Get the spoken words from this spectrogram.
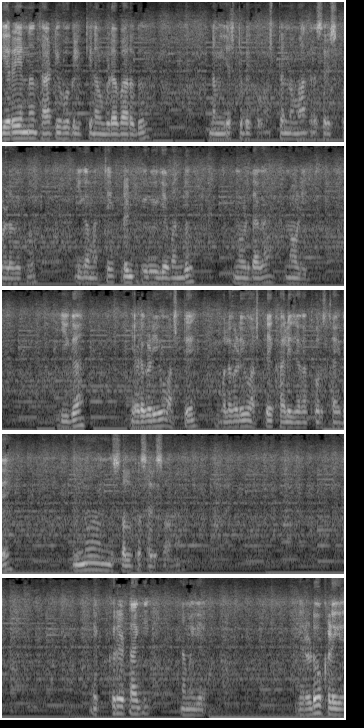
ಗೆರೆಯನ್ನು ದಾಟಿ ಹೋಗಲಿಕ್ಕೆ ನಾವು ಬಿಡಬಾರದು. ನಮಗೆ ಎಷ್ಟು ಬೇಕೋ ಅಷ್ಟನ್ನು ಮಾತ್ರ ಸರಿಸಿಕೊಳ್ಳಬೇಕು. ಈಗ ಮತ್ತೆ ಪ್ರಿಂಟ್ ವ್ಯೂವಿಗೆ ಬಂದು ನೋಡಿದಾಗ ನೋಡಿ. ಈಗ ಎಡಗಡೆಯೂ ಅಷ್ಟೇ ಬಲಗಡೆಯೂ ಅಷ್ಟೇ ಖಾಲಿ ಜಾಗ ತೋರಿಸ್ತಾ ಇದೆ. ಇನ್ನೂ ಒಂದು ಸ್ವಲ್ಪ ಸರಿಸೋಣ. ಆಗಿ ನಮಗೆ ಎರಡೂ ಕಡೆಗೆ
